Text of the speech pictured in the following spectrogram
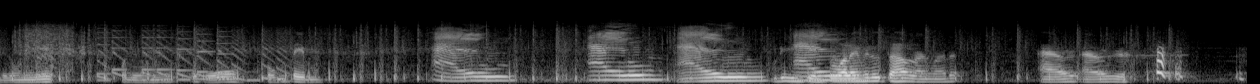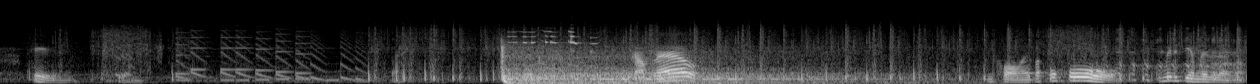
อยู่ตรงนี้ คนอยู่ตรงนี้ โอ้โหผมเต็ม กูได้ยินเสียงตัวอะไรไม่รู้ตามหลังมาด้วยแอลแอลเท่เสียงกลับแล้ว มีของอะไรปะโอ้โห ไม่ได้เตรียมอะไรเลยเหรอเนี่ย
